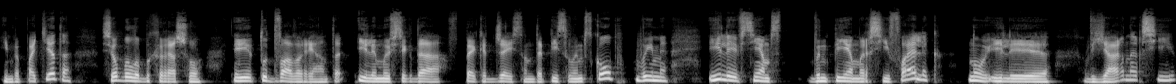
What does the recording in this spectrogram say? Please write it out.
имя пакета, все было бы хорошо. И тут два варианта. Или мы всегда в packet.json дописываем скоп в имя, или всем в npm-rc файлик, ну или в yarn.rc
